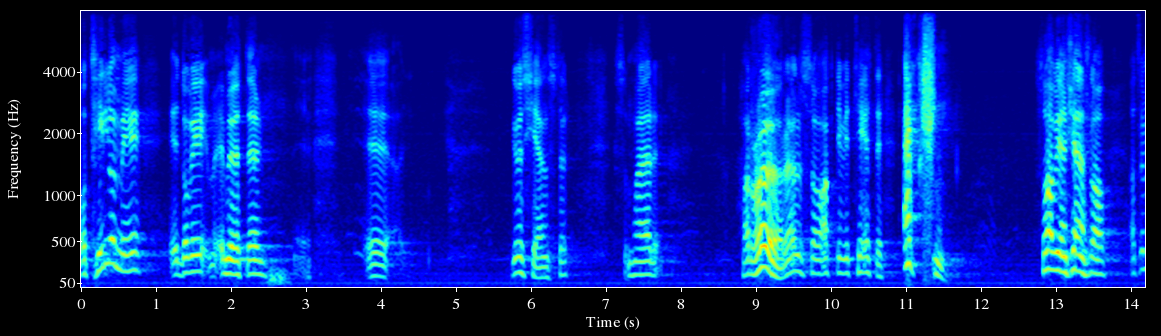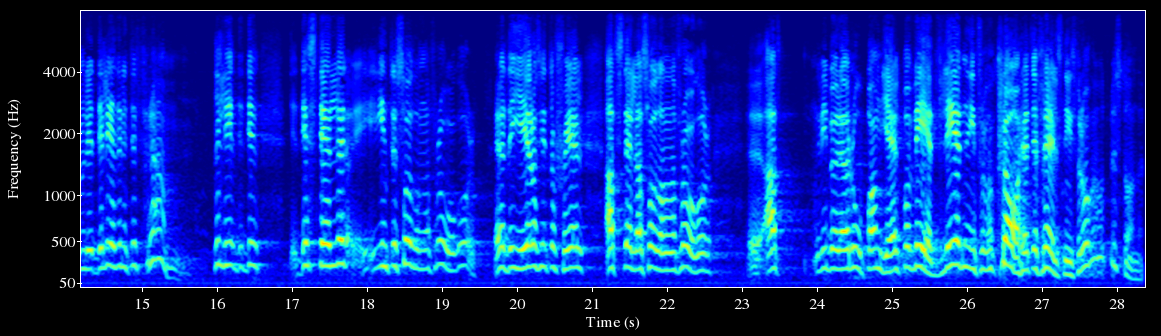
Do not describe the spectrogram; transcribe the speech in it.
Och till och med eh, då vi möter eh, eh gudstjänster som har, har rörelse och aktiviteter, action, så har vi en känsla av att det leder inte fram. Det, det, det ställer inte sådana frågor, eller det ger oss inte skäl att ställa sådana frågor eh, att vi börjar ropa om hjälp och vägledning för att få klarhet i frälsningsfrågan åtminstone.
